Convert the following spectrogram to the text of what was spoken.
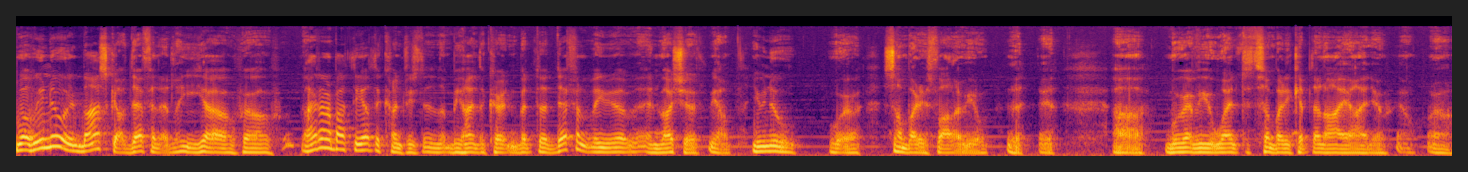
Well, we knew in Moscow, definitely. Uh, well, I don't know about the other countries the, behind the curtain, but uh, definitely uh, in Russia, you know, you knew where somebody's following you. Uh, uh, wherever you went, somebody kept an eye on you. you know, uh,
